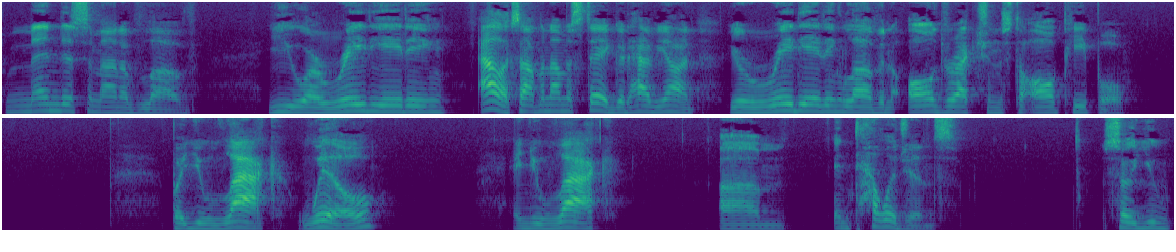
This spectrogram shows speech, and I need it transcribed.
tremendous amount of love. You are radiating, Alex, Namaste, good to have you on. You're radiating love in all directions to all people. But you lack will and you lack um, intelligence. So you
